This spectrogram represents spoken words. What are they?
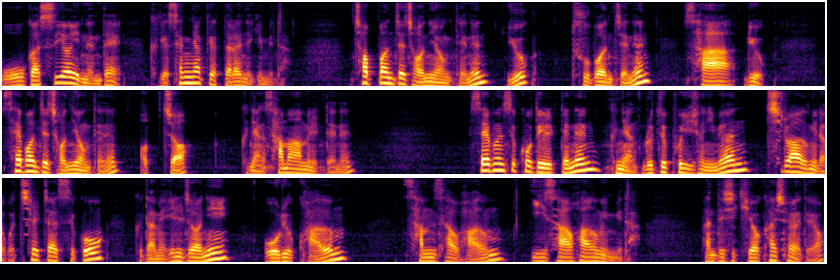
5가 쓰여 있는데 그게 생략됐다는 얘기입니다. 첫 번째 전이 형태는 6, 두 번째는 4, 6, 세 번째 전이 형태는 없죠. 그냥 3화음일 때는 세븐스 코드일 때는 그냥 루트 포지션이면 7화음이라고 7자 쓰고 그 다음에 1전이 5, 6화음, 3, 4화음, 2, 4화음입니다. 반드시 기억하셔야 돼요.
